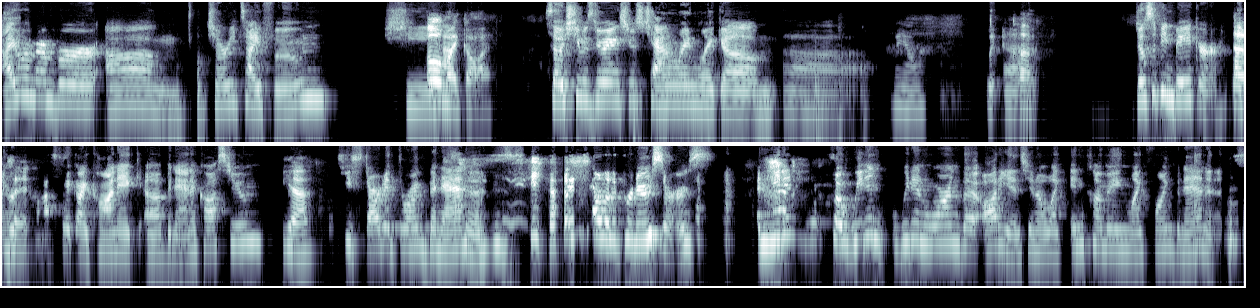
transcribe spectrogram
i remember um cherry typhoon she Oh had- my god. So she was doing she was channeling like um uh you know uh, josephine baker like That's her it. classic iconic uh, banana costume Yeah. she started throwing bananas yes. tell the producers and we didn't so we didn't we didn't warn the audience you know like incoming like flying bananas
